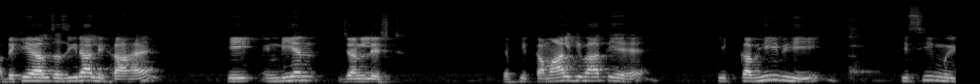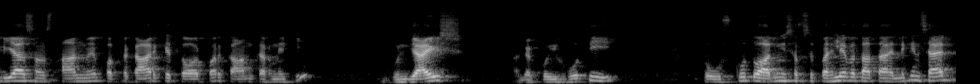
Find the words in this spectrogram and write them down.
अब देखिए अल जजीरा लिख रहा है कि इंडियन जर्नलिस्ट, जबकि कमाल की बात यह है कि कभी भी किसी मीडिया संस्थान में पत्रकार के तौर पर काम करने की गुंजाइश अगर कोई होती तो उसको तो आदमी सबसे पहले बताता है। लेकिन शायद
